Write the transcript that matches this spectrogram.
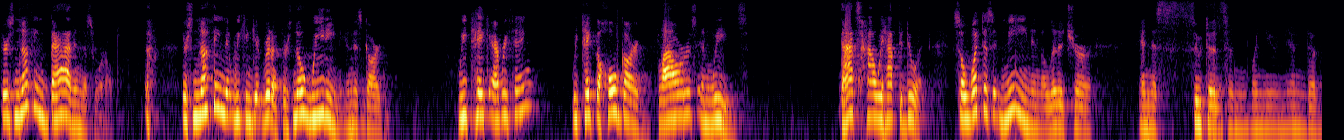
There's nothing bad in this world. There's nothing that we can get rid of. There's no weeding in this garden. We take everything, we take the whole garden, flowers and weeds. That's how we have to do it. So what does it mean in the literature and the suttas and when you end of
